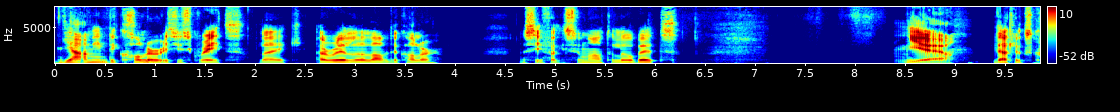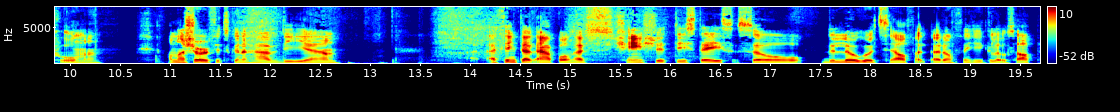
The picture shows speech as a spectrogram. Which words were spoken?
yeah, I mean the color is just great. Like I really love the color. Let's see if I can zoom out a little bit. Yeah, that looks cool, man. I'm not sure if it's gonna have the. Um, I think that Apple has changed it these days, so the logo itself, I, I don't think it glows up,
